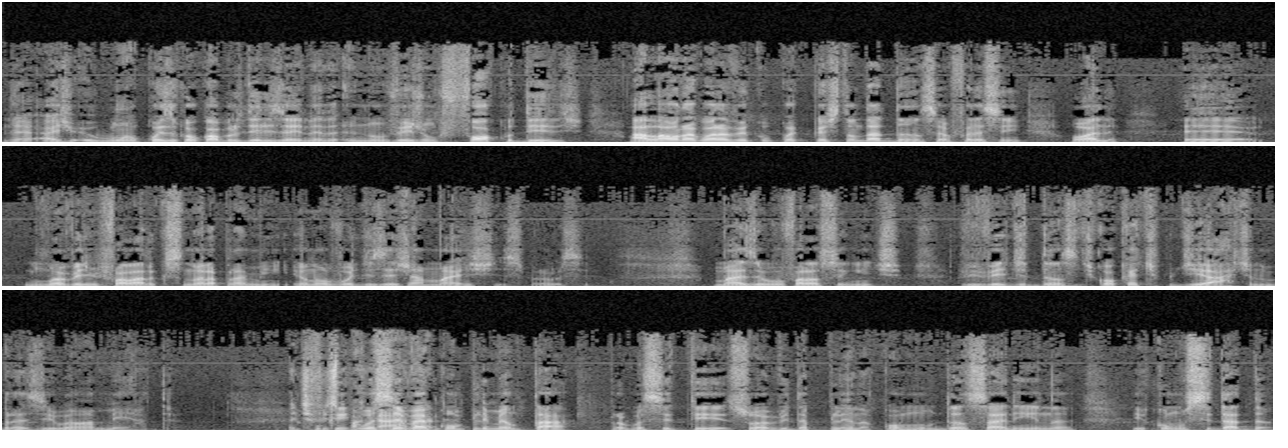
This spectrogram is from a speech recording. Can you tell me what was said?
Né? Uma coisa que eu cobro deles aí, né? Eu não vejo um foco deles. A Laura agora veio com, a questão da dança. Eu falei assim: olha, é, uma vez me falaram que isso não era pra mim. Eu não vou dizer jamais isso pra você. Mas eu vou falar o seguinte: viver de dança, de qualquer tipo de arte no Brasil é uma merda. É O que, que você vai complementar pra você ter sua vida plena como dançarina e como cidadã?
